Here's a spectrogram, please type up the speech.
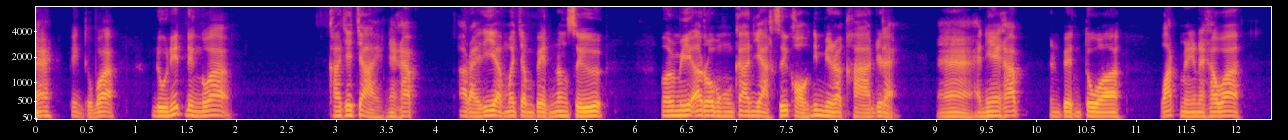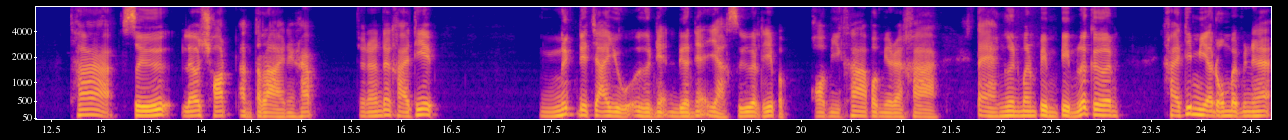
นะเพียงแต่ว่าดูนิดนึงว่าค่าใช้จ่ายนะครับ อะไรที่ยังไม่จำเป็นต้องซื้อ มันมีอารมณ์ของการอยากซื้อของที่มีราคาด้วยแหละอ่าอันนี้ครับมันเป็นตัววัดเหมือนกันนะครับว่า ถ้าซื้อแล้วช็อตอันตรายนะครับฉะนั้นถ้าใครที่ นึกในใจอยู่เออเนี่ยเดือนเนี้ยอยากซื้ออะไรที่แบบพอมีค่าพอมีราคา แต่เงินมันปิ่มปิ่มๆเหลือเกิน ใครที่มีอารมณ์แบบนี้นะฮะ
